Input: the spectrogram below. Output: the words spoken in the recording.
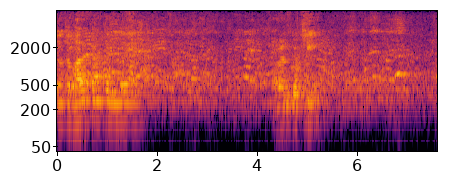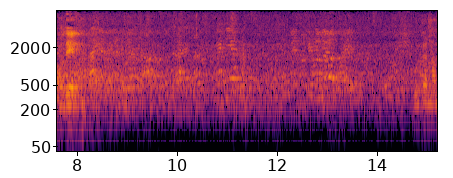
অত্যন্ত ভারাক্রান্ত হৃদয়ে স্মরণ করছি। আমাদের স্কুলটার নাম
